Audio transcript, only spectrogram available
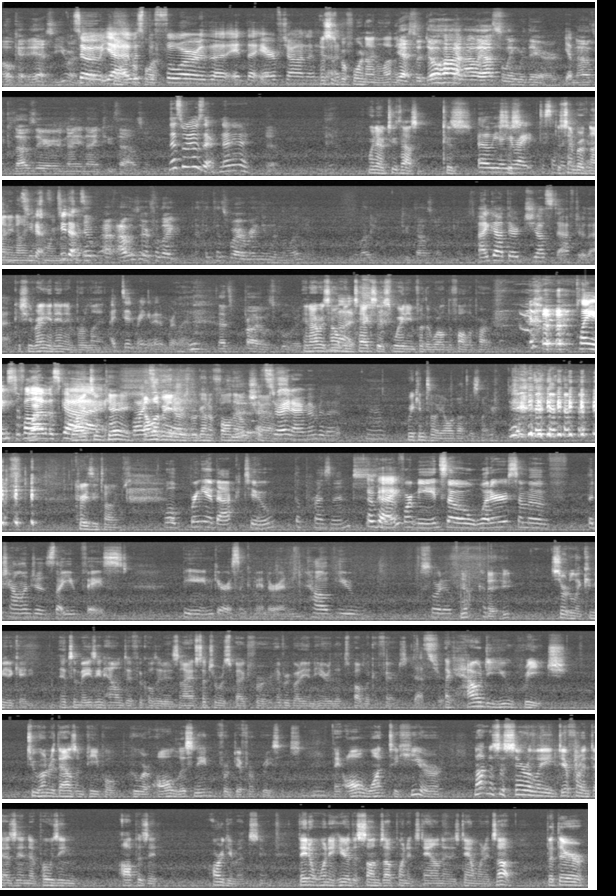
Okay, yeah. So you were. on So there. yeah, Yeah, it was before. before, the it, the Arifjan and This is before 9 11. Yeah, so Doha and Ali Al Salem were there. Yep. And I because I was there '99, 2000. That's when I was there. Ninety nine. Yeah. Well, no, 2000. Because Oh yeah, you're right. December. December of 99 is when we moved 2000. I, I was there for like I think that's where I rang in the millennium. Millennium, 2000. I think I was. I got there just after that. Because she rang it in in Berlin. I did ring it in in Berlin. That's probably what's cooler. And I was home in Texas waiting for the world to fall apart. Planes to fall Y- out of the sky. Y2K. Y2K. Elevators were going to fall down That's shafts. That's right. I remember that. We can tell you all about this later. Crazy times. Well, bringing it back to the present. Okay. Fort Meade. So, what are some of the challenges that you've faced being garrison commander, and how have you sort of Yeah, come- Uh, it- certainly communicating. It's amazing how difficult it is, and I have such a respect for everybody in here that's public affairs. That's true. Like, how do you reach 200,000 people who are all listening for different reasons? They all want to hear, not necessarily different as in opposing opposite arguments. They don't want to hear the sun's up when it's down and it's down when it's up, but they're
